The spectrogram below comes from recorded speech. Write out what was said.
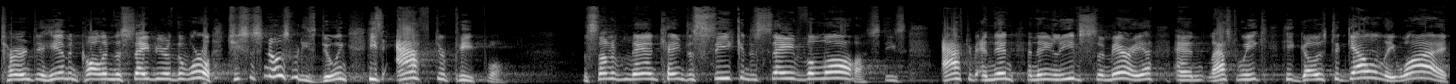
turn to him and call him the Savior of the world. Jesus knows what he's doing. He's after people. The Son of Man came to seek and to save the lost. He's after, and then, and then he leaves Samaria, and last week he goes to Galilee. Why?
